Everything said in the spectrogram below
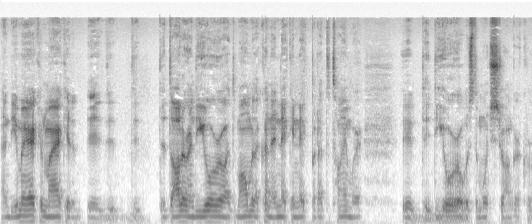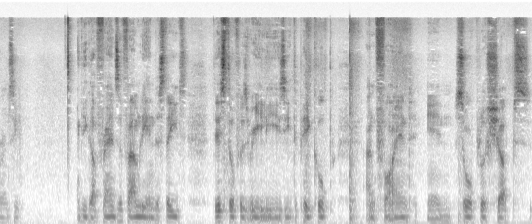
and the American market, the, the, the dollar and the euro at the moment are kind of neck and neck, but at the time where the, the, the euro was the much stronger currency. If you got friends and family in the States, this stuff is really easy to pick up and find in surplus shops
